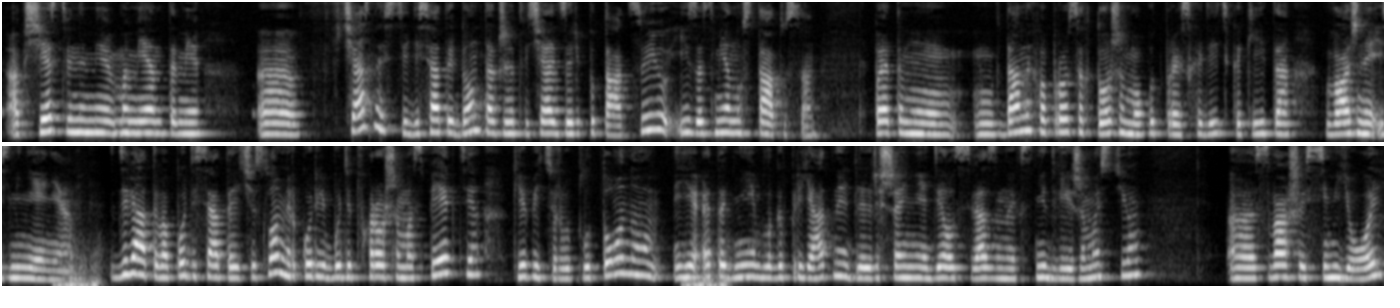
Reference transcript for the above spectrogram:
общественными моментами. В частности, десятый дом также отвечает за репутацию и за смену статуса. Поэтому в данных вопросах тоже могут происходить какие-то важные изменения. С 9 по 10 число Меркурий будет в хорошем аспекте к Юпитеру и Плутону, и это дни благоприятные для решения дел, связанных с недвижимостью, э, с вашей семьей.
